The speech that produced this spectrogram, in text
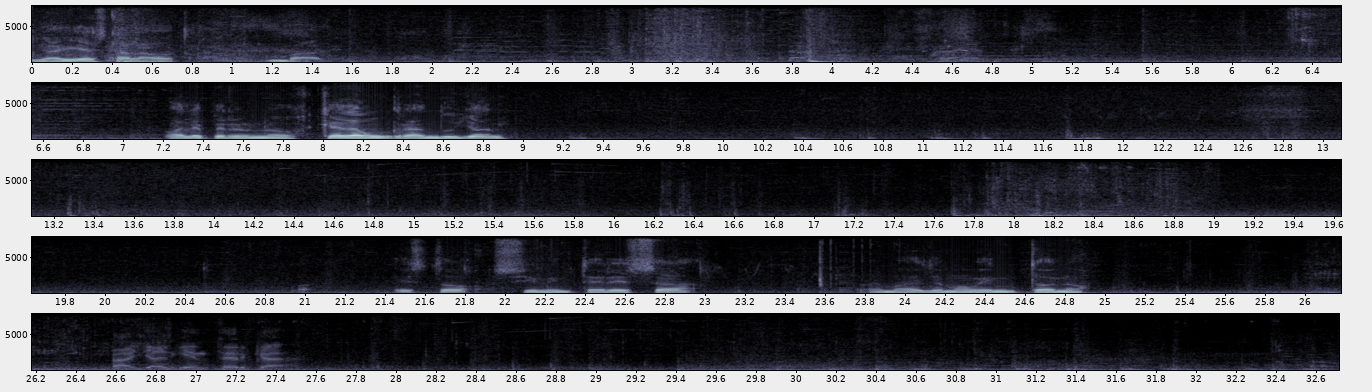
Y ahí está la otra. Vale. Vale, pero nos queda un grandullón. Esto sí me interesa. Además, de momento no. Hay alguien cerca.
